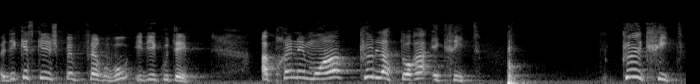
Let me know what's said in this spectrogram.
Il dit Qu'est-ce que je peux faire pour vous? Il dit Écoutez, apprenez-moi que la Torah écrite. Que écrite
